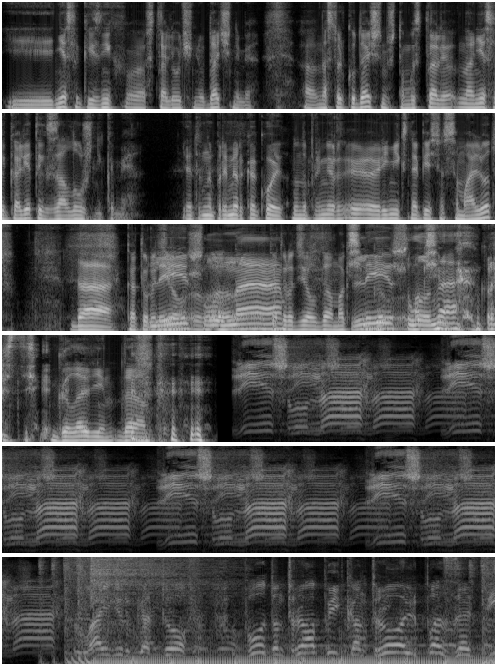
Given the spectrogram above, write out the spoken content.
и несколько из них э, стали очень удачными. Э, Настолько удачными, что мы стали на несколько лет их заложниками. Это, например, какой? Ну, например, э, ремикс на песню «Самолет», Да, который лишь делал, луна, который делал, да, Максим, лишь Го- Максим луна, прости. Головин, да. Лишь трап и контроль позади.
